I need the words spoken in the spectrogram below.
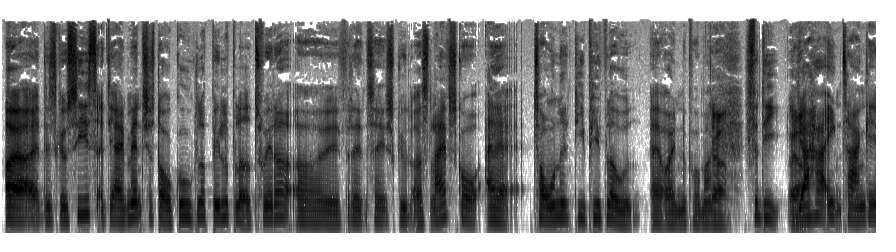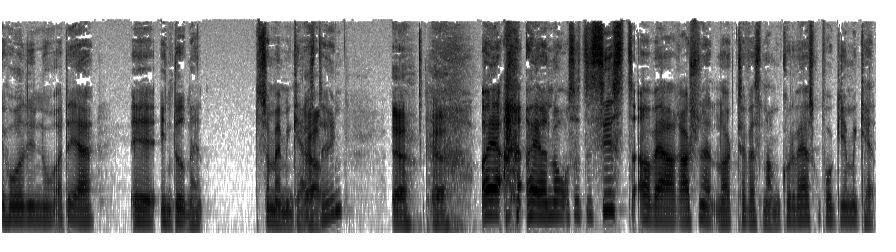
Og det skal jo siges, at jeg imens jeg står og googler billedbladet Twitter, og øh, for den sags skyld også livescore, at tårne, de pipler ud af øjnene på mig. Ja. Fordi ja. jeg har en tanke i hovedet lige nu, og det er øh, en død mand, som er min kæreste, ja. ikke? Ja, ja. Og jeg, og jeg når så til sidst at være rationel nok til at være sådan, kunne det være, at jeg skulle prøve at give ham et kald?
